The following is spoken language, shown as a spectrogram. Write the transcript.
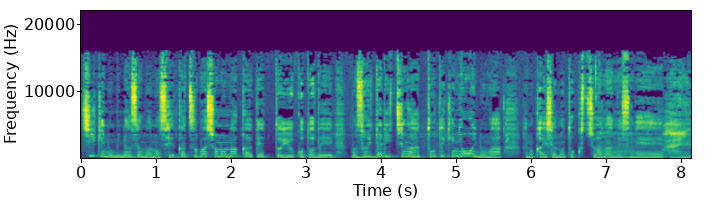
地域の皆様の生活場所の中でということで、まあ、そういった立地が圧倒的に多いのが、あの、会社の特徴なんですね。はい、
